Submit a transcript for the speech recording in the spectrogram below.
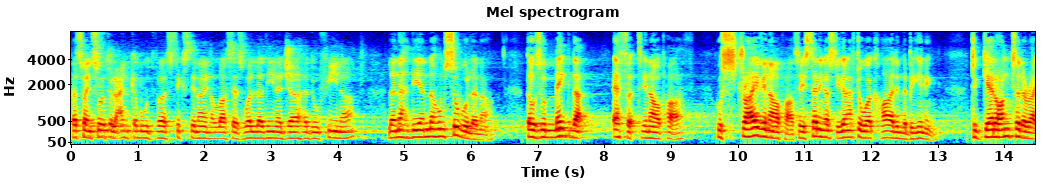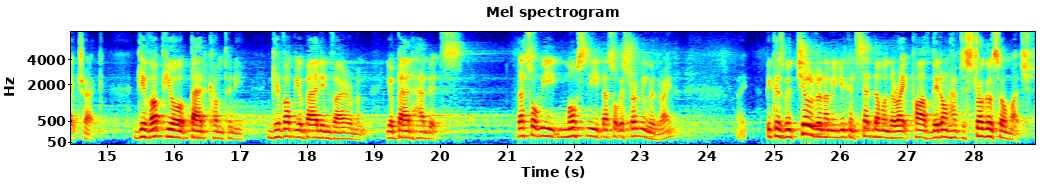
That's why in Surah Al-Ankabut verse 69 Allah says, وَالَّذِينَ جَاهَدُوا فِينَا لَنَهْدِيَنَّهُمْ سُبُلَنَا Those who make that effort in our path, who strive in our path. So he's telling us you're going to have to work hard in the beginning to get onto the right track. Give up your bad company. Give up your bad environment, your bad habits. That's what we mostly, that's what we're struggling with, right? Because with children, I mean, you can set them on the right path, they don't have to struggle so much.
